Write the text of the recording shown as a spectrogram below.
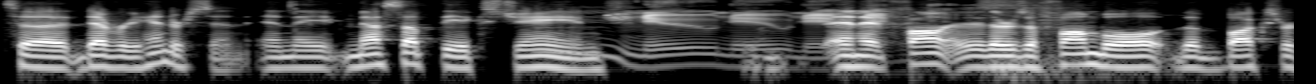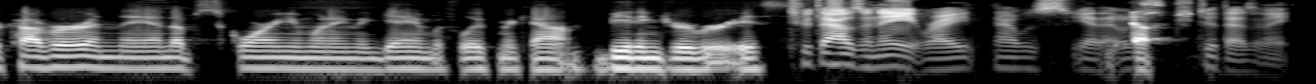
to Devery Henderson, and they mess up the exchange. No, no, no. And it fum- there's a fumble. The Bucks recover, and they end up scoring and winning the game with Luke McCown beating Drew Brees. 2008, right? That was yeah, that was Yep. 2008.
